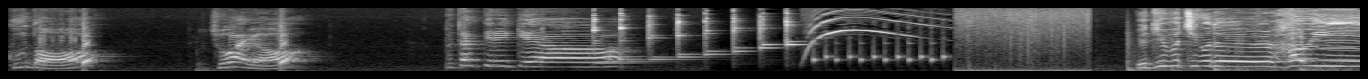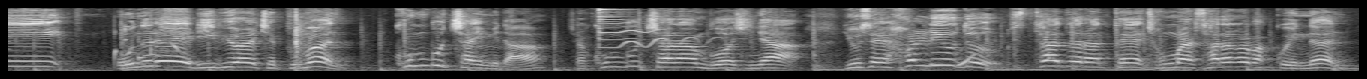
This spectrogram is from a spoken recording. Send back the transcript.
구독, 좋아요 부탁드릴게요. 유튜브 친구들 하위 오늘의 리뷰할 제품은 콤부차입니다. 자, 콤부차란 무엇이냐? 요새 헐리우드 스타들한테 정말 사랑을 받고 있는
